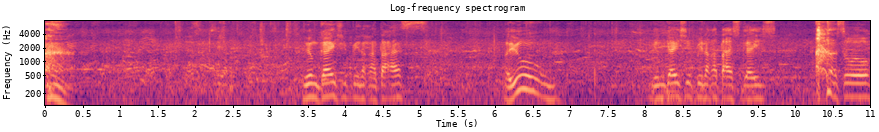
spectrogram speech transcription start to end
Yung guys, yung pinakataas. Ayun. Yun guys, yung pinakataas guys. so,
